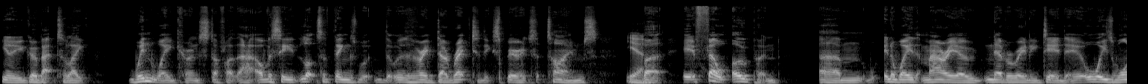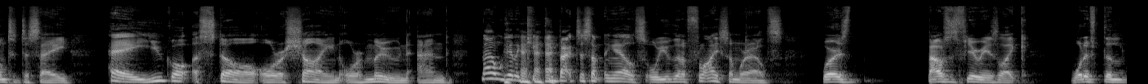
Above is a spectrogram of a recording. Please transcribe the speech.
you know you go back to like Wind Waker and stuff like that. Obviously, lots of things w- that was a very directed experience at times, Yeah. but it felt open um, in a way that Mario never really did. It always wanted to say, "Hey, you got a star or a shine or a moon, and now we're going to kick you back to something else, or you're going to fly somewhere else." Whereas Bowser's Fury is like, what if the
